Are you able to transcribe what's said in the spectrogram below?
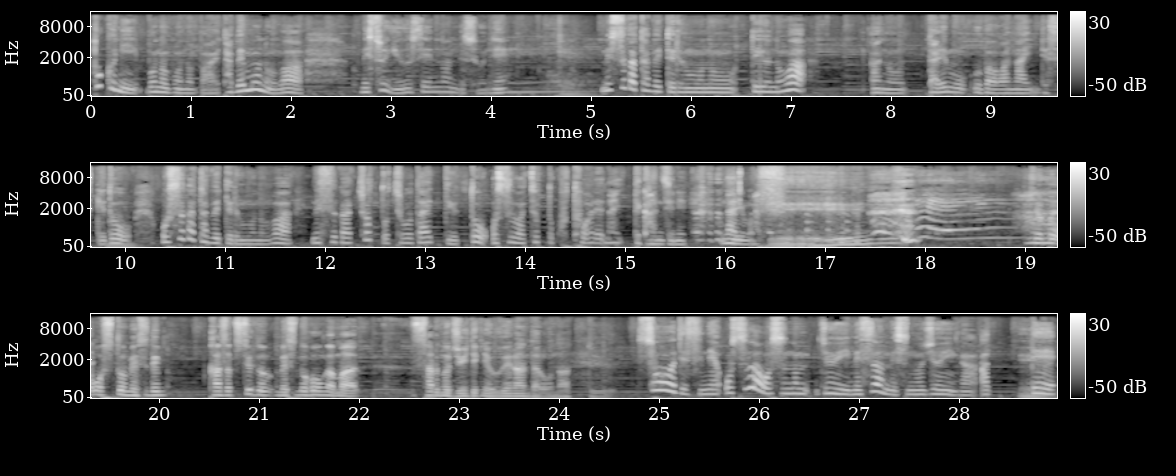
特にボノボの場合食べ物はメス優先なんですよね。メスが食べてるものっていうのはあの誰も奪わないんですけど、うん、オスが食べてるものはメスがちょっとちょうだいって言うとオスはちょっと断れないって感じになります。えー、やっぱりオスとメスで観察してるとメスの方がまあ猿の順位的には上なんだろうなっていうそうですね。オスはオスの順位メスはメスの順位があって、えー、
